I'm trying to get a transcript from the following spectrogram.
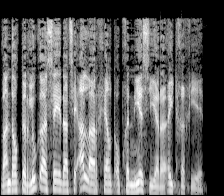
want dokter Lukas sê dat sy al haar geld op geneesheere uitgegee het.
